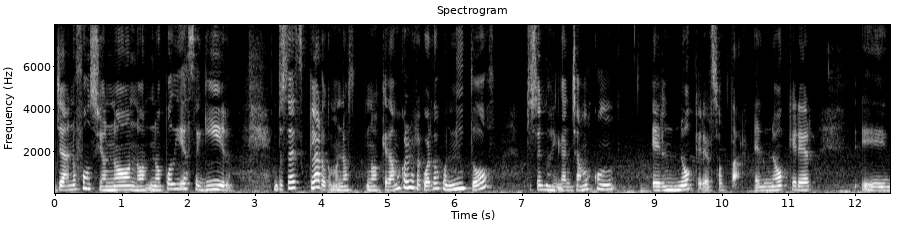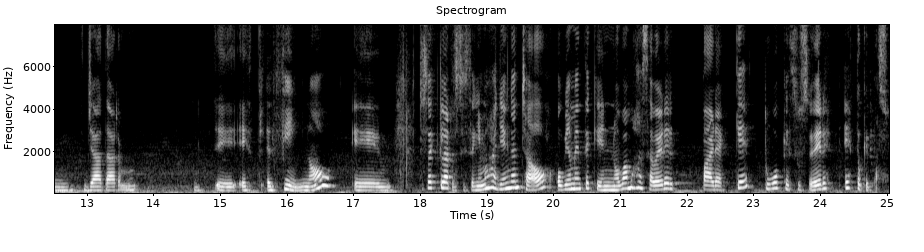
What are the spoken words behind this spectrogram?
ya no funcionó, no, no podía seguir. Entonces, claro, como nos, quedamos con los recuerdos bonitos, entonces nos enganchamos con el no querer soltar, el no querer em, ya dar eh, el fin, ¿no? Em, entonces, claro, si seguimos allí enganchados, obviamente que no vamos a saber el para qué tuvo que suceder esto que pasó.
